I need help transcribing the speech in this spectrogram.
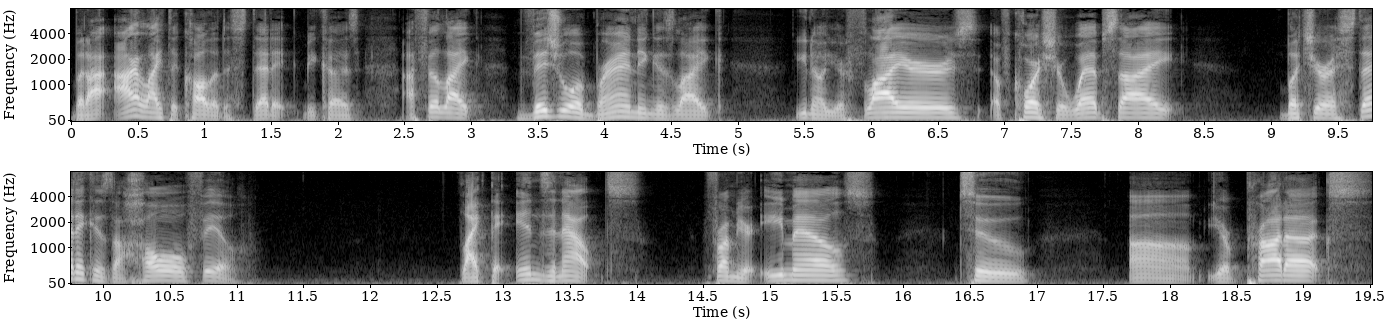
but I, I like to call it aesthetic because I feel like visual branding is like, you know, your flyers, of course, your website, but your aesthetic is the whole feel. Like the ins and outs from your emails to um, your products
